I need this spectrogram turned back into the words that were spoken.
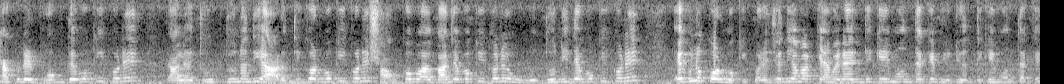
ঠাকুরের ভোগ দেবো কী করে? তাহলে ধূপ ধুনো দিয়ে আরতি করব কী করে? শঙ্খ বাজাবো কী করে? উলুধ্বনি দেবো কী করে? এগুলো করব কী করে? যদি আমার ক্যামেরার দিকেই মন থাকে, ভিডিওর দিকেই মন থাকে।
